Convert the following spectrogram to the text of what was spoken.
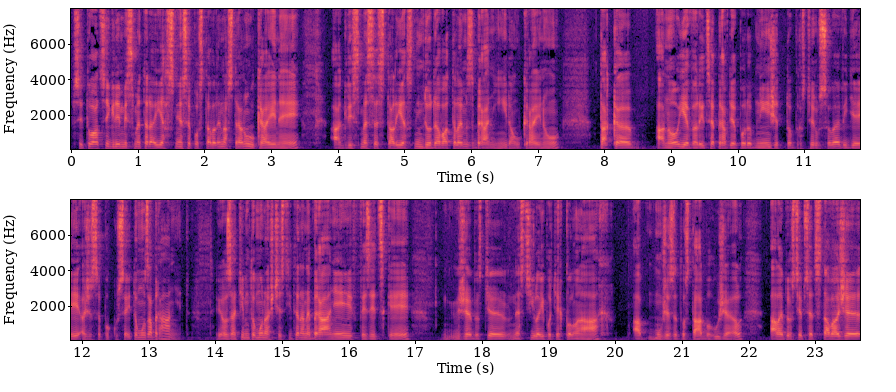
v situaci, kdy my jsme teda jasně se postavili na stranu Ukrajiny a kdy jsme se stali jasným dodavatelem zbraní na Ukrajinu, tak eh, ano, je velice pravděpodobný, že to prostě Rusové vidějí a že se pokusí tomu zabránit. Jo, zatím tomu naštěstí teda nebrání fyzicky, že prostě nestřílejí po těch kolonách, a může se to stát, bohužel, ale prostě představa, že,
